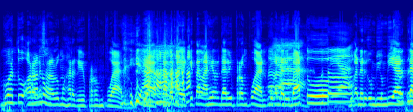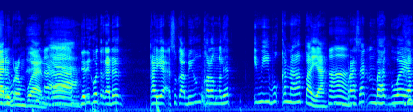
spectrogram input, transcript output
Gua tuh orangnya merenung. selalu menghargai perempuan. Iya. ya, karena kayak kita lahir dari perempuan, bukan Iya. dari batu, Betul. bukan dari umbi-umbian, dari perempuan. Iya. Jadi gue terkadang kayak suka bingung kalau ngelihat ini ibu kenapa ya? Heeh. Perasaan mbah gue yang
